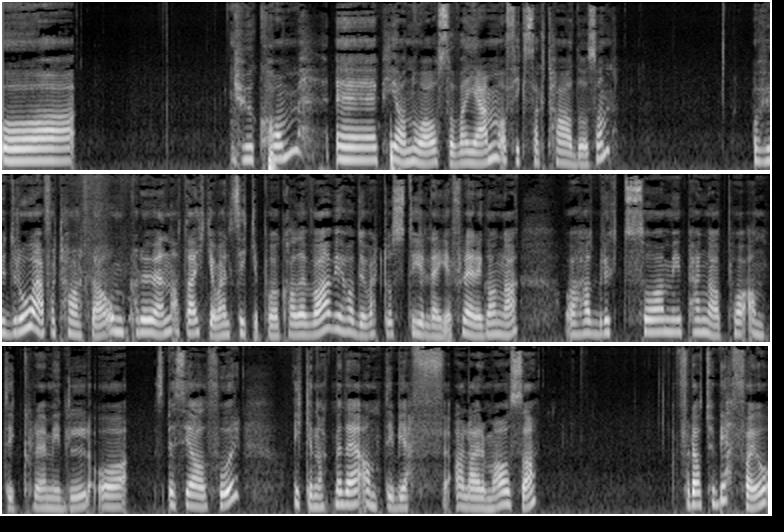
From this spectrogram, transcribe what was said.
Og hun kom. Eh, Pia og Noah også var hjemme og fikk sagt ha det og sånn. Og hun dro. Jeg fortalte henne om kløen, at jeg ikke var helt sikker på hva det var. Vi hadde jo vært hos dyrlege flere ganger og jeg hadde brukt så mye penger på antiklømiddel og spesialfôr. Ikke nok med det, antibjeffalarmer også. For at hun bjeffa jo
